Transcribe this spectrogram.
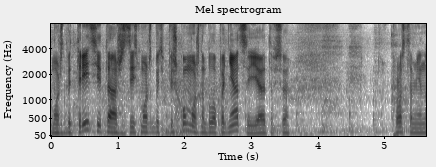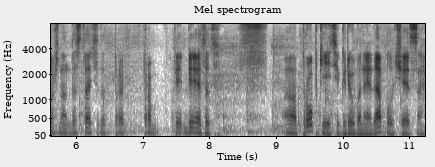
Может быть, третий этаж. Здесь, может быть, пешком можно было подняться, и я это все... Просто мне нужно достать этот... Про... Про... Этот... А, пробки эти гребаные, да, получается?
